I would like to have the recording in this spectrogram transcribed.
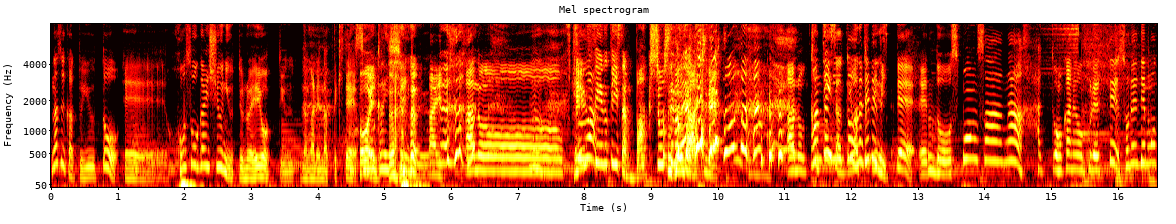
なぜかというと、えー放送外収入っていうのを得ようっていう流れになってきて 総外収入。はい、あのー普通は編成の T さん爆笑してますよ あっちで。ああの簡単に言うとテレビってえっとスポンサーがはお金をくれてそれでもっ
